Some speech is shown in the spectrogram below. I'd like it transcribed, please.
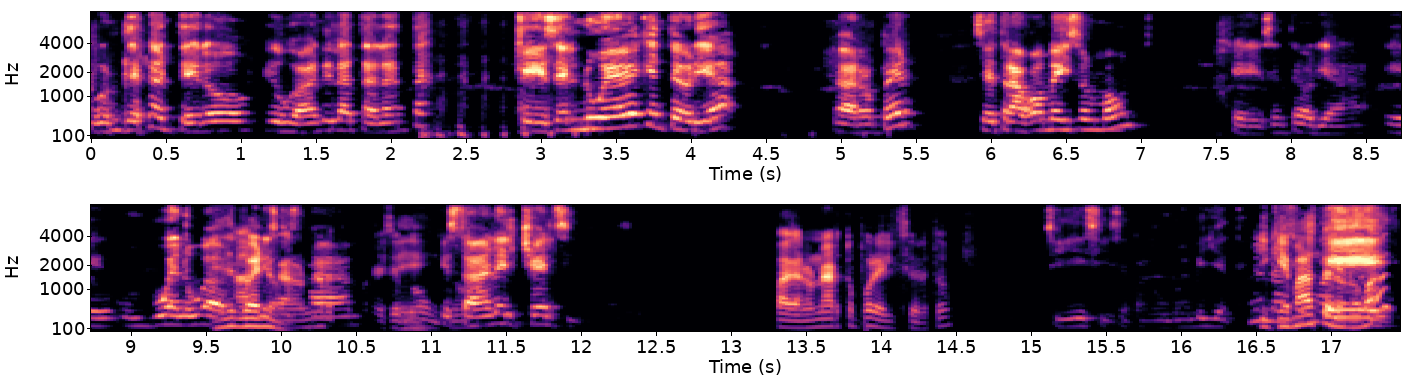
un delantero que jugaba en el Atalanta, que es el 9 que en teoría va a romper. Se trajo a Mason Mount, que es en teoría eh, un buen jugador bueno. que, estaba en el Chelsea. Pagaron harto por él, ¿cierto? Sí, sí, se pagó un buen billete. ¿Y qué más? ¿Pero no más?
